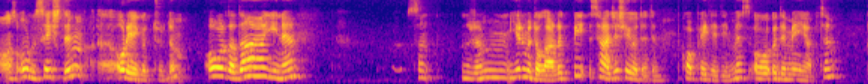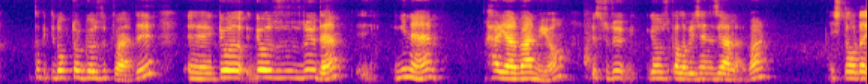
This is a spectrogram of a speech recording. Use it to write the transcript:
Ondan sonra onu seçtim. E, oraya götürdüm. Orada da yine sanırım 20 dolarlık bir sadece şey ödedim. Copay dediğimiz o ödemeyi yaptım. Tabii ki doktor gözlük verdi. E, gö gözlüğü de yine her yer vermiyor. Bir sürü gözlük alabileceğiniz yerler var. İşte orada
